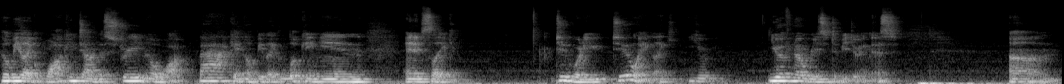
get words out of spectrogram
he'll be like walking down the street and he'll walk back and he'll be like looking in and it's like dude, what are you doing? Like you you have no reason to be doing this. Um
